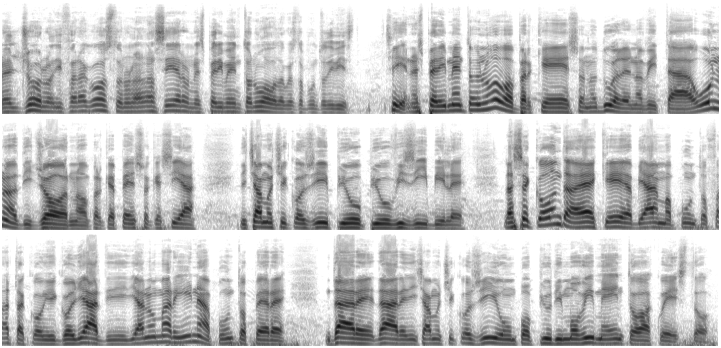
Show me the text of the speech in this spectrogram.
Nel giorno di Ferragosto, non alla sera, un esperimento nuovo da questo punto di vista. Sì, un esperimento nuovo perché sono due le novità. Una di giorno perché penso che sia, diciamoci così, più, più visibile. La seconda è che abbiamo appunto fatta con i goliardi di Diano Marina appunto per dare, dare diciamoci così, un po' più di movimento a questo.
